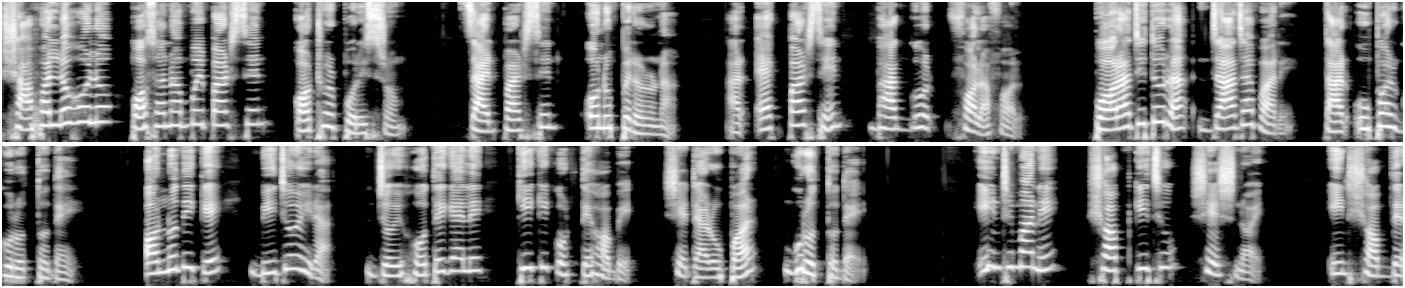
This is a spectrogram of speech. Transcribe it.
সাফল্য হল পঁচানব্বই পার্সেন্ট কঠোর পরিশ্রম। চার পার্সেন্ট অনুপ্রেরণা আর এক পার্সেন্ট ভাগ্যর ফলাফল। পরাজিতরা যা যা পারে তার উপর গুরুত্ব দেয়। অন্যদিকে বিজয়ীরা জয় হতে গেলে কি কি করতে হবে সেটার উপর গুরুত্ব দেয়। ইন্ট মানে সব কিছু শেষ নয়। ইন্ট শব্দের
